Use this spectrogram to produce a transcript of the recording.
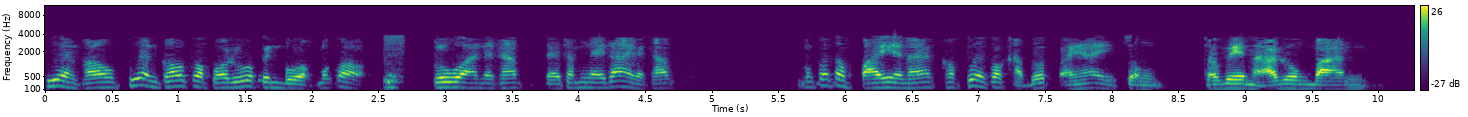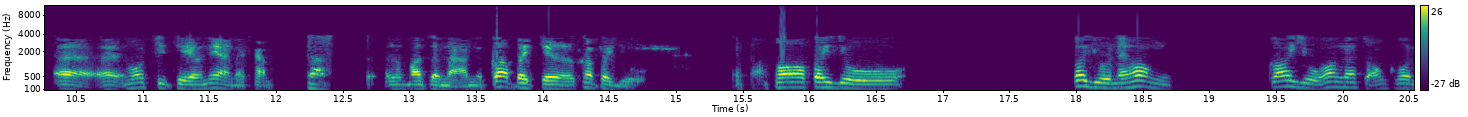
เพื่อนเขาเพื่อนเขาก็พอรู้ว่าเป็นบวก มันก็กลัวนะครับ แต่ทำไงได้นะครับ มันก็ต้องไปอะนะเขาเพื่อนก็ขับรถไปให้ส่งตระเวนหาโรงพยาบาลเอ่อเอ่อฮอสพิทอลเนี่ยนะครับครับโรงพยาบาลสนามเนี่ยก็ไปเจอเข้าไปอยู่นะครับพอไปอยู่ ก็อยู่ในห้อง ก็อยู่ห้องละสองคน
